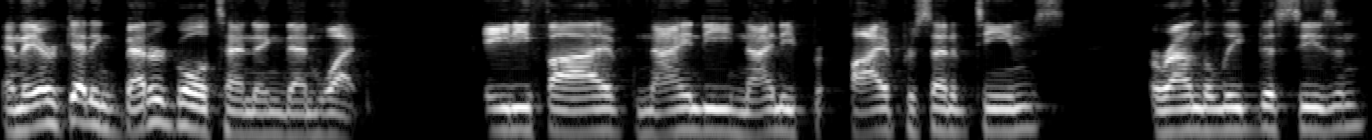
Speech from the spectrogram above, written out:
and they are getting better goaltending than what 85, 90, 95% of teams around the league this season.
